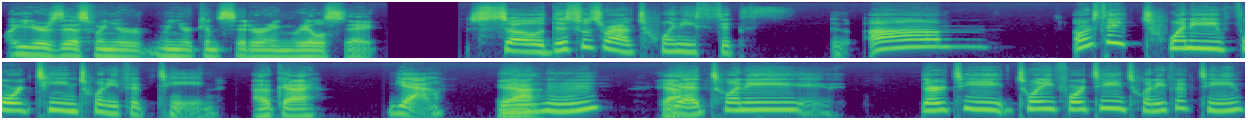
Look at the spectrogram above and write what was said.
What year is this when you're when you're considering real estate? So this was around 26. Um, I want to say 2014, 2015. Okay. Yeah. Yeah. Mm-hmm. Yeah. Yeah. 2013, 2014, 2015.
